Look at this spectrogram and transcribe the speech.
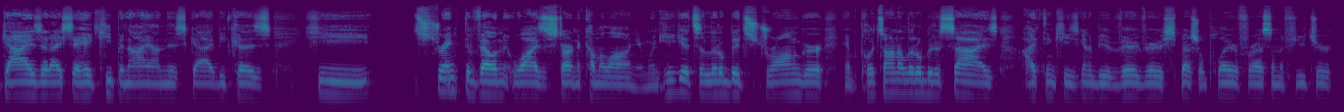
guys that I say, hey, keep an eye on this guy because he strength development wise is starting to come along. And when he gets a little bit stronger and puts on a little bit of size, I think he's going to be a very, very special player for us in the future.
